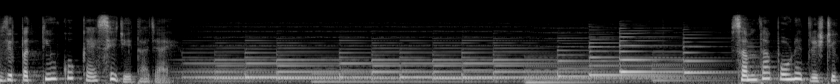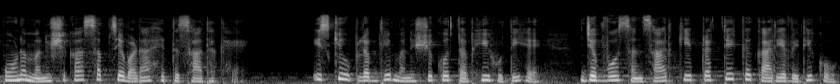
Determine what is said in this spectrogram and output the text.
विपत्तियों को कैसे जीता जाए? समतापूर्ण दृष्टिकोण मनुष्य का सबसे बड़ा हित साधक है। इसकी उपलब्धि मनुष्य को तभी होती है जब वो संसार की प्रत्येक कार्यविधि को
